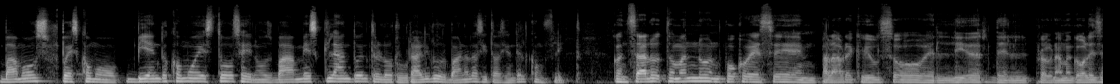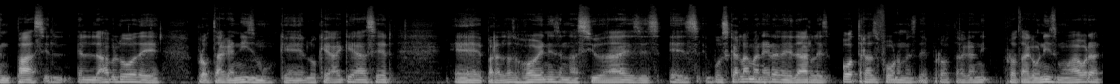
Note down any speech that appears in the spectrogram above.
vamos pues como viendo cómo esto se nos va mezclando entre lo rural y lo urbano, la situación del conflicto. Gonzalo, tomando un poco esa palabra que usó el líder del programa Goles en Paz, él habló de protagonismo, que lo que hay que hacer eh, para los jóvenes en las ciudades es, buscar la manera de darles otras formas de protagonismo. Ahora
